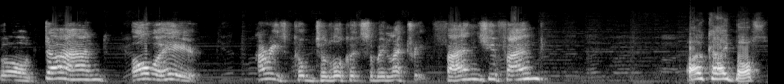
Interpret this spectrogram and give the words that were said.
Oh, Dan, over here. Harry's come to look at some electric fans you found. Okay, boss.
